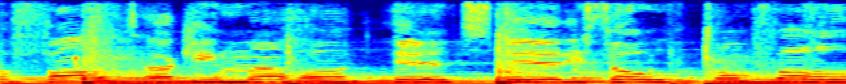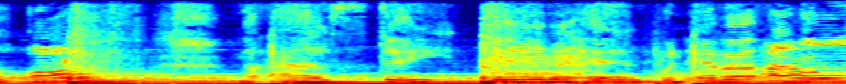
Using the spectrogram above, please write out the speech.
a fault. I keep my heart hit steady, so don't fall off. My eyes stay dead ahead whenever I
